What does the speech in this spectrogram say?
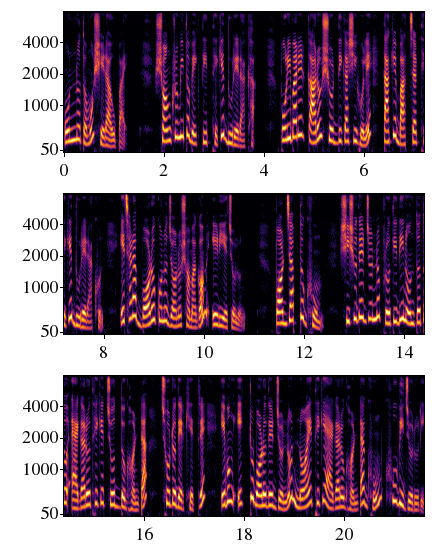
অন্যতম সেরা উপায়। সংক্রমিত ব্যক্তির থেকে দূরে রাখা। পরিবারের কারও সর্দিকাশি হলে তাকে বাচ্চার থেকে দূরে রাখুন। এছাড়া বড় কোনো জনসমাগম এড়িয়ে চলুন। পর্যাপ্ত ঘুম। শিশুদের জন্য প্রতিদিন অন্তত এগারো থেকে ১৪ ঘণ্টা ছোটদের ক্ষেত্রে এবং একটু বড়দের জন্য নয় থেকে এগারো ঘণ্টা ঘুম খুবই জরুরি,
